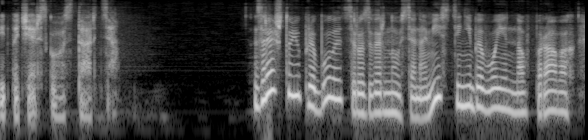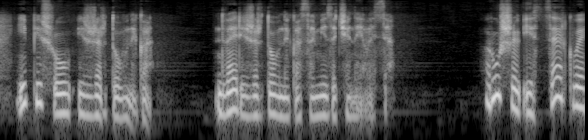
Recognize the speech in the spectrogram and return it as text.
від печерського старця. Зрештою, прибулець розвернувся на місці, ніби воїн на вправах, і пішов із жертовника. Двері жертовника самі зачинилися. Рушив із церкви,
